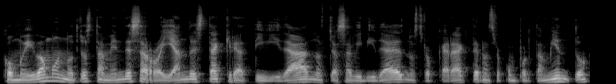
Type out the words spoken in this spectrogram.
como íbamos nosotros también desarrollando esta creatividad, nuestras habilidades, nuestro carácter, nuestro comportamiento,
